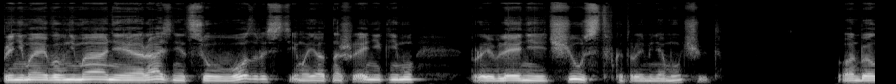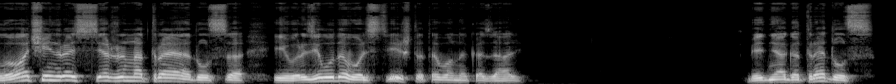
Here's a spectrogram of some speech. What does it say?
принимая во внимание разницу в возрасте и мое отношение к нему, проявление чувств, которые меня мучают. Он был очень рассержен на Трэддлса и выразил удовольствие, что того наказали. Бедняга Трэддлс,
